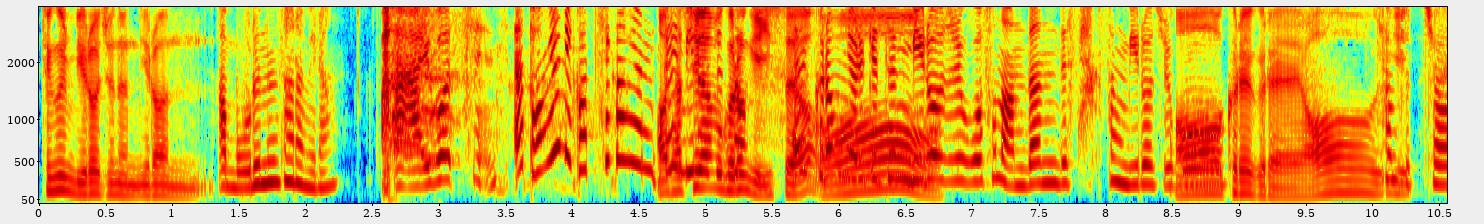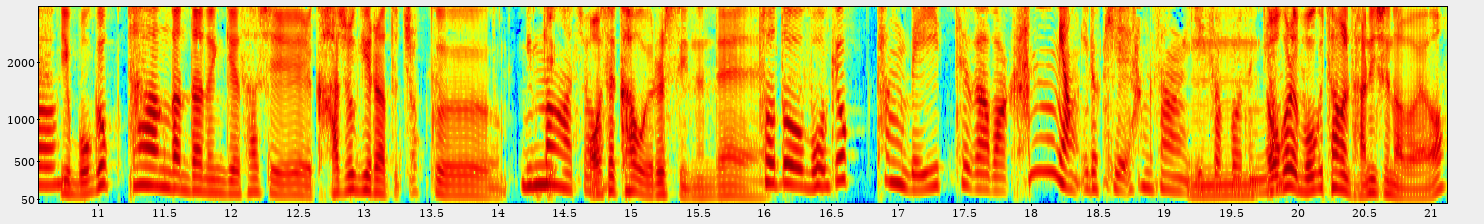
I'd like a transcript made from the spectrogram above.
등을 밀어주는 이런. 아, 모르는 사람이랑? 아, 이거 진, 아, 당연히 같이 가면 아, 네, 같이 가면 밀어주죠. 그런 게 있어요? 네, 그럼요. 이렇게 어. 등 밀어주고 손 안 닿는데 싹싹 밀어주고. 어, 그래, 그래. 어, 참 이게- 좋죠. 이 목욕탕 간다는 게 사실 가족이라도 조금 민망하죠. 어색하고 이럴 수 있는데. 저도 목욕탕 메이트가 막 한 명 이렇게 항상 있었거든요. 음, 어 그래 목욕탕을 다니시나 봐요.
